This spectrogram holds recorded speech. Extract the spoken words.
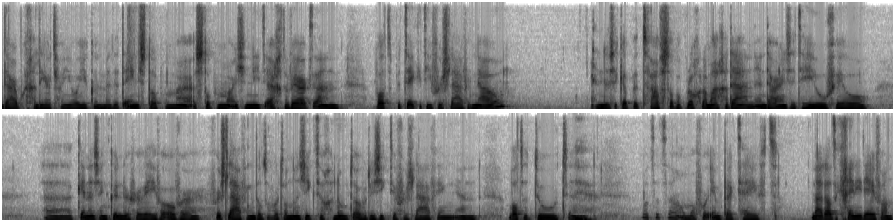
daar heb ik geleerd van, joh, je kunt met het een stoppen maar, stoppen, maar als je niet echt werkt aan wat betekent die verslaving nou. En dus ik heb het 12-stappenprogramma gedaan en daarin zit heel veel eh, kennis en kunde verweven over verslaving. Dat wordt dan een ziekte genoemd over de ziekteverslaving en wat het doet en Ja. wat het eh, allemaal voor impact heeft. Nou, daar had ik geen idee van.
